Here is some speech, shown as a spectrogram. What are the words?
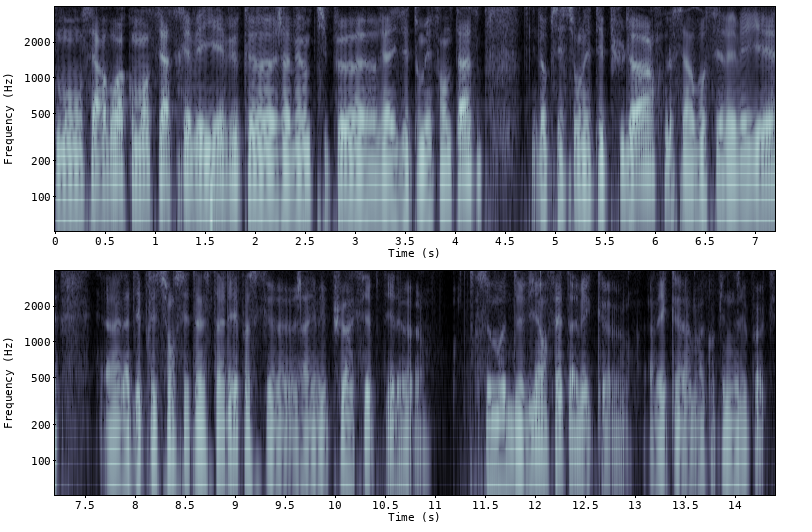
mon cerveau a commencé à se réveiller vu que j'avais un petit peu euh, réalisé tous mes fantasmes. L'obsession n'était plus là, le cerveau s'est réveillé, euh, la dépression s'est installée parce que j'arrivais plus à accepter ce mode de vie en fait avec, avec ma copine de l'époque.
